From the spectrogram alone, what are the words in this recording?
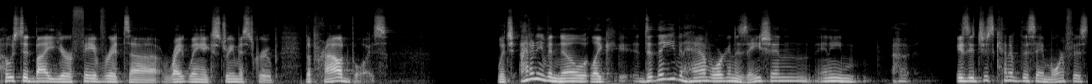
hosted by your favorite uh, right wing extremist group, the Proud Boys. Which I don't even know, like, did they even have organization? Any. Uh, is it just kind of this amorphous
